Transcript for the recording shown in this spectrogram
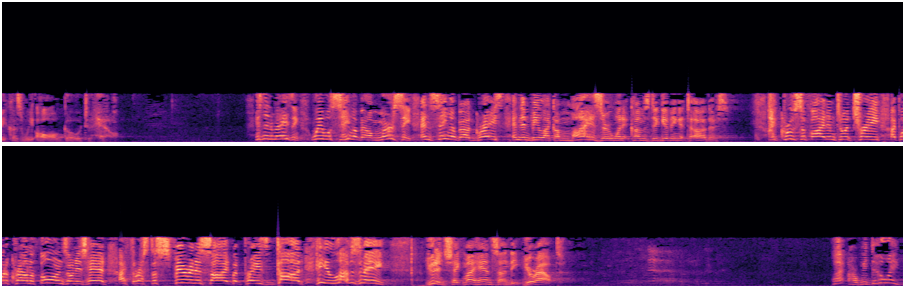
because we all go to hell. Isn't it amazing? We will sing about mercy and sing about grace and then be like a miser when it comes to giving it to others. I crucified him to a tree. I put a crown of thorns on his head. I thrust a spear in his side, but praise God, he loves me. You didn't shake my hand Sunday. You're out. What are we doing?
